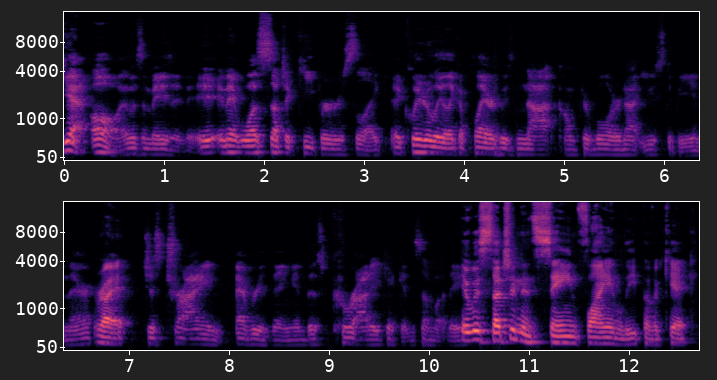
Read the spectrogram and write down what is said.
Yeah. Oh, it was amazing, it, and it was such a keeper's like uh, clearly like a player who's not comfortable or not used to being there, Right. just trying everything and this karate kicking somebody. It was such an insane flying leap of a kick.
